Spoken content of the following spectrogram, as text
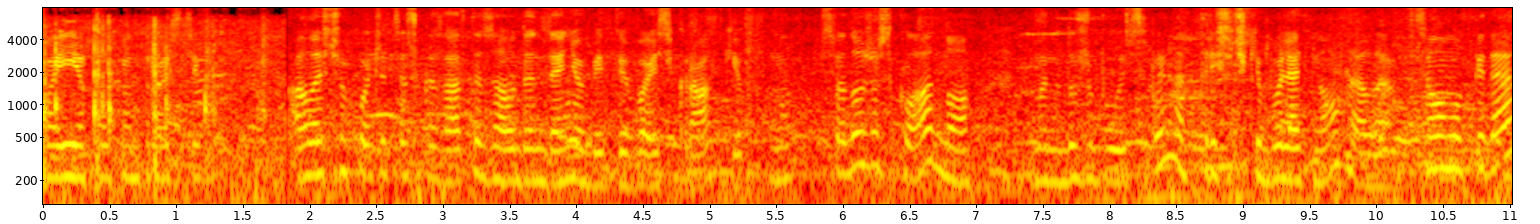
Поехал контрастик. Але що хочеться сказати, за один день обійти весь Краків. Ну, все дуже складно. У мене дуже болить спина, трішечки болять ноги, але в цілому піде.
